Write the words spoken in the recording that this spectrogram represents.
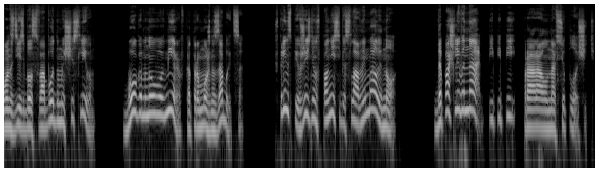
Он здесь был свободным и счастливым. Богом нового мира, в котором можно забыться. В принципе, в жизни он вполне себе славный малый, но... «Да пошли вы на! Пи-пи-пи!» — проорал он на всю площадь.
